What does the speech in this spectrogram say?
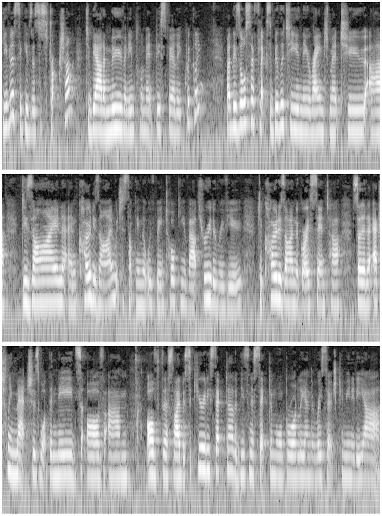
give us, it gives us a structure to be able to move and implement this fairly quickly. But there's also flexibility in the arrangement to uh, design and co-design, which is something that we've been talking about through the review, to co-design the growth centre so that it actually matches what the needs of, um, of the cybersecurity sector, the business sector more broadly, and the research community are,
